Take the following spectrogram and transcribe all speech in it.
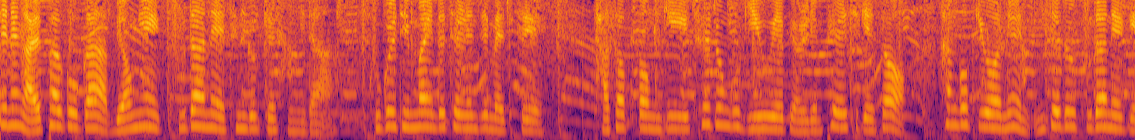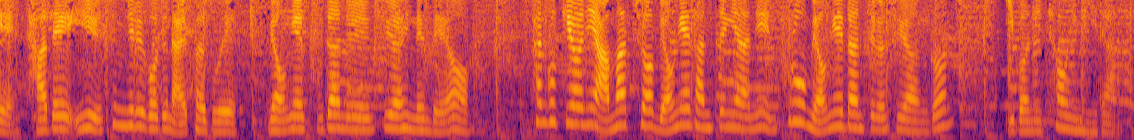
인공지능 알파고가 명예 9단에 등극됐습니다. 구글 딥마인드 챌린지 매치 다섯 번기 최종국 이후에 열린 폐회식에서 한국 기원은 이세돌 9단에게 4대1 승리를 거둔 알파고에 명예 9단을 수여했는데요. 한국 기원이 아마추어 명예 단증이 아닌 프로 명예 단증을 수여한 건 이번이 처음입니다.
